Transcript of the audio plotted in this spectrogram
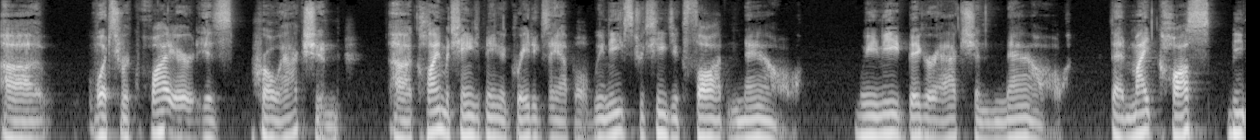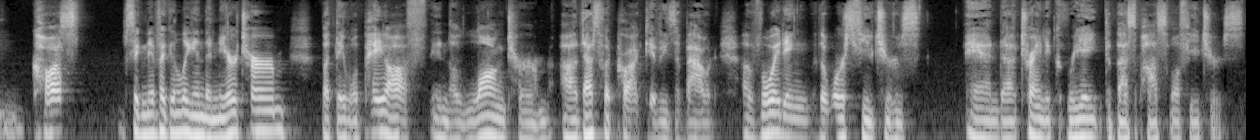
Uh, what's required is proaction. Uh, climate change being a great example. We need strategic thought now. We need bigger action now that might cost be cost significantly in the near term, but they will pay off in the long term. Uh, that's what proactivity is about: avoiding the worst futures and uh, trying to create the best possible futures.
